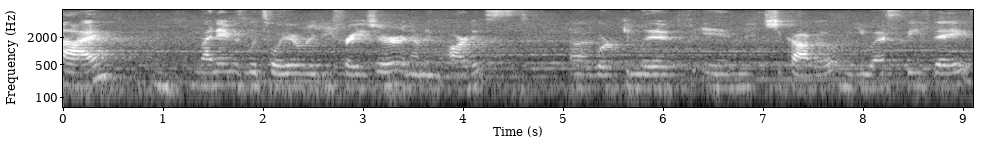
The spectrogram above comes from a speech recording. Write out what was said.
Hi, my name is Latoya Ruby Frazier, and I'm an artist. I work and live in Chicago, in the US these days.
